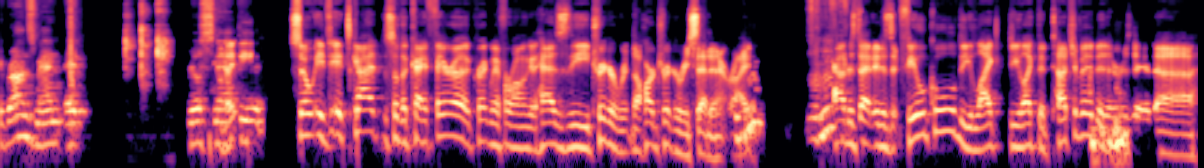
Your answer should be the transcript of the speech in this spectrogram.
it runs, man. It real snappy. So it's it's got so the Kythera. Correct me if I'm wrong. It has the trigger, the hard trigger reset in it, right? Mhm. How does that? Does it feel cool? Do you like? Do you like the touch of it, or is it? uh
